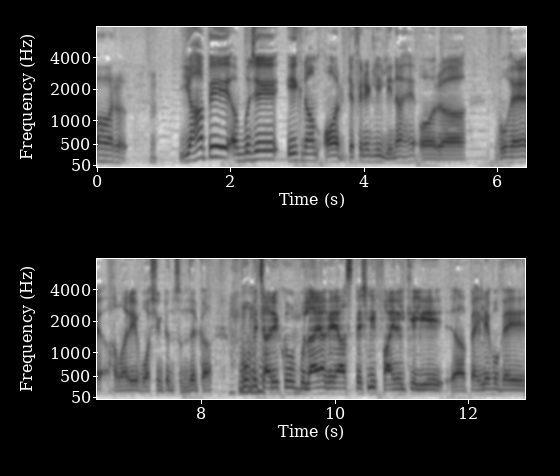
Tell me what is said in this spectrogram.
और यहाँ पे मुझे एक नाम और डेफिनेटली लेना है और वो है हमारे वॉशिंगटन सुंदर का। वो बेचारे को बुलाया गया स्पेशली फाइनल के लिए पहले वो गए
